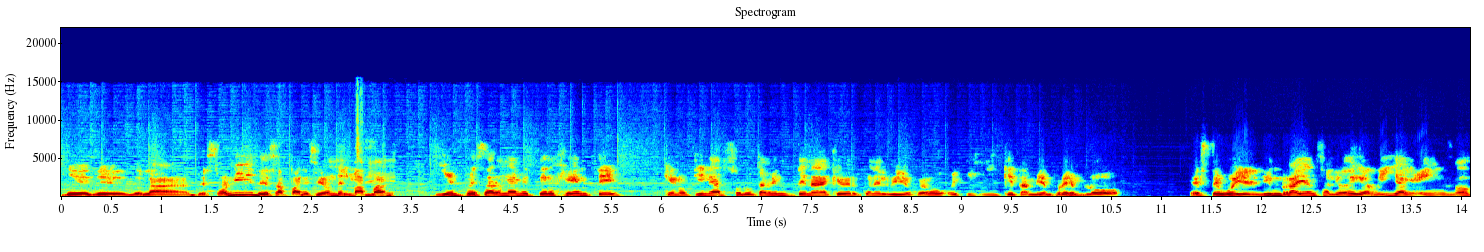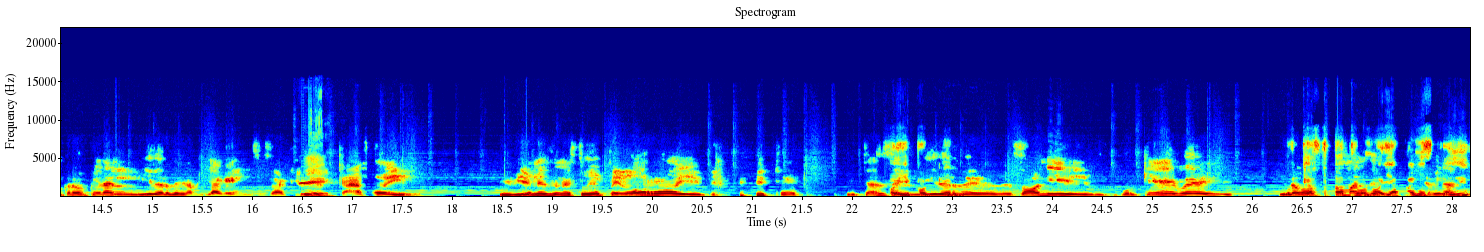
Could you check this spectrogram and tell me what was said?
de, de, de la, de Sony desaparecieron del mapa Sí. Y empezaron a meter gente que no tiene absolutamente nada que ver con el videojuego y, y- y que también, por ejemplo, este güey, el Jim Ryan salió de Guerrilla Games, ¿no? Creo que era el líder de Guerrilla Games, o sea, que Sí. caso y, y vienes de un estudio pedorro y, y te, y te haces Oye, el ¿por qué, líder de, de Sony. y ¿Por qué, güey? Y Porque luego toman de- para el.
